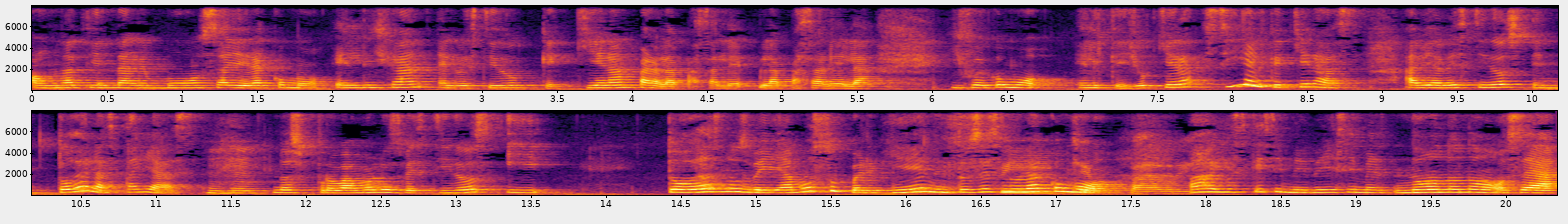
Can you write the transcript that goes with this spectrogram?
a una tienda hermosa y era como, elijan el vestido que quieran para la, la pasarela. Y fue como, el que yo quiera, sí, el que quieras. Había vestidos en todas las tallas. Nos probamos los vestidos y todas nos veíamos súper bien. Entonces no era como, ay, es que si me ve, si me... No, no, no. O sea,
